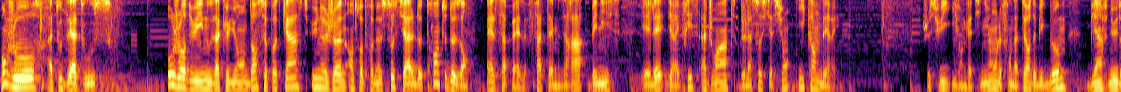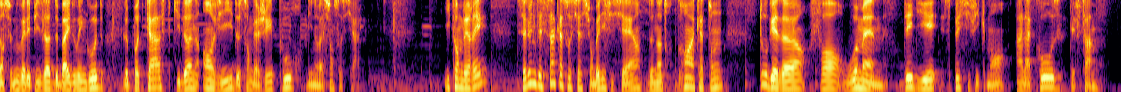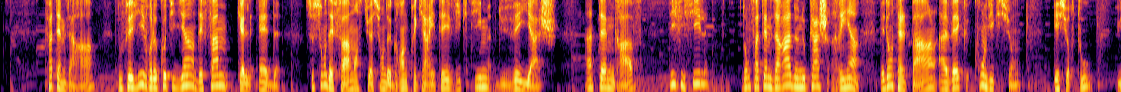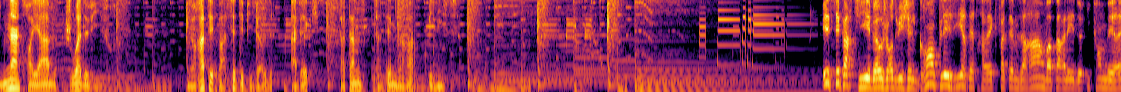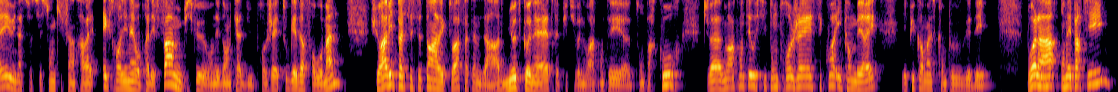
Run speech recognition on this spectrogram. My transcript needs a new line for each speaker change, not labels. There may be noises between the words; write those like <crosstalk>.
Bonjour à toutes et à tous. Aujourd'hui, nous accueillons dans ce podcast une jeune entrepreneuse sociale de 32 ans. Elle s'appelle Fatem Zara Benis et elle est directrice adjointe de l'association Icambere. Je suis Yvan Gatignon, le fondateur de Big Bloom. Bienvenue dans ce nouvel épisode de By Doing Good, le podcast qui donne envie de s'engager pour l'innovation sociale. Icambere, c'est l'une des cinq associations bénéficiaires de notre grand hackathon Together for Women, dédié spécifiquement à la cause des femmes. Fatem Zara nous fait vivre le quotidien des femmes qu'elle aide. Ce sont des femmes en situation de grande précarité victimes du VIH. Un thème grave, difficile, dont Fatem Zara ne nous cache rien, mais dont elle parle avec conviction et surtout une incroyable joie de vivre. Ne ratez pas cet épisode avec Fatem, Fatem Zara Bénis. Et c'est parti. Eh bien aujourd'hui, j'ai le grand plaisir d'être avec Fatem Zara. On va parler de Icambere, une association qui fait un travail extraordinaire auprès des femmes, puisqu'on est dans le cadre du projet Together for Women. Je suis ravi de passer ce temps avec toi, Fatem Zara, de mieux te connaître. Et puis, tu vas nous raconter euh, ton parcours. Tu vas nous raconter aussi ton projet. C'est quoi Icambere Et puis, comment est-ce qu'on peut vous aider? Voilà, on est parti?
